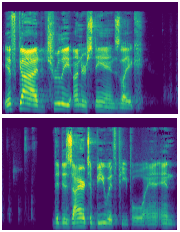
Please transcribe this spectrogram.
If God truly understands, like, the desire to be with people and, and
